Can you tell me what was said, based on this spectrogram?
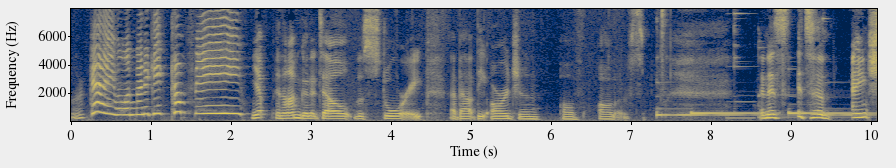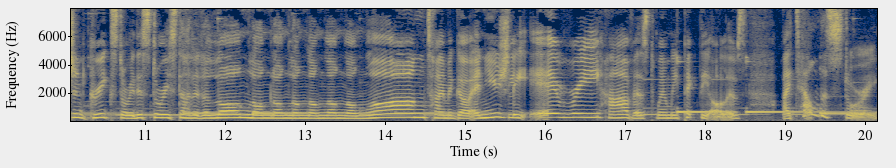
Okay, well, I'm going to get comfy. Yep, and I'm going to tell the story about the origin of olives. And it's it's an ancient Greek story. This story started a long, long, long, long, long, long, long, long time ago. And usually every harvest when we pick the olives, I tell this story.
